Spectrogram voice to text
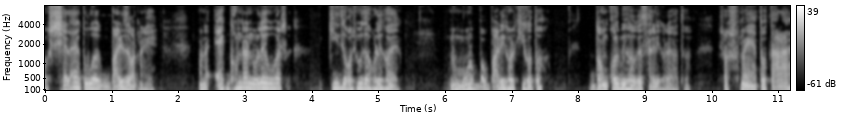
ও সেলায় তবু আর বাড়ি যাবার নাগে মানে এক ঘণ্টা নলে আর কী যে অসুবিধা হলে হয়। মানে মোর বা- বাড়ি ঘর কী কত? দমকল বিভাগে চাকরি করে হয়তো। সবসময় এত তাড়া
